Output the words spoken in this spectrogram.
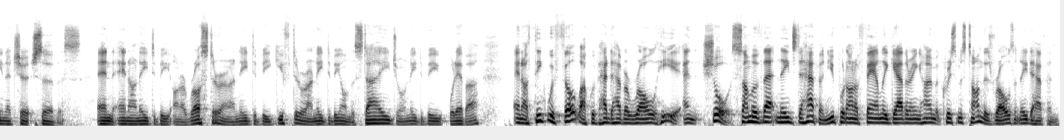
in a church service. And and I need to be on a roster and I need to be gifted or I need to be on the stage or I need to be whatever. And I think we've felt like we've had to have a role here. And sure, some of that needs to happen. You put on a family gathering home at Christmas time, there's roles that need to happen.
